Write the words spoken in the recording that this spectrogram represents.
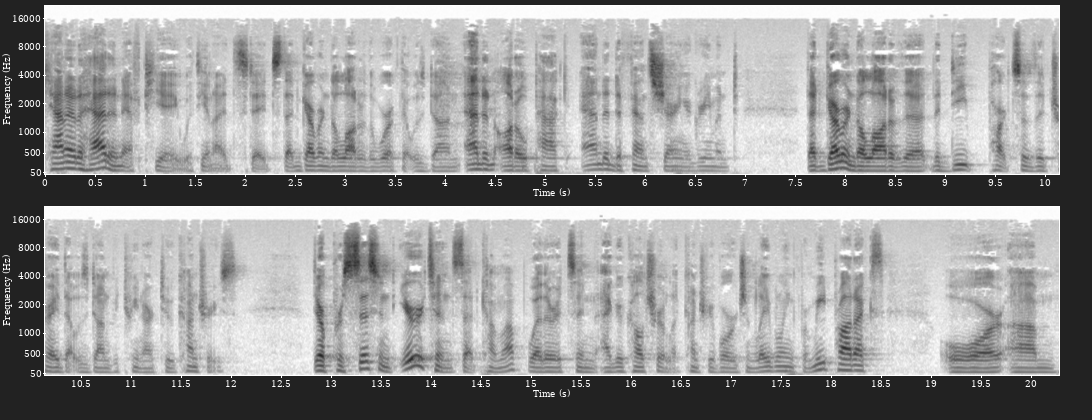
Canada had an FTA with the United States that governed a lot of the work that was done, and an auto pact and a defense sharing agreement that governed a lot of the, the deep parts of the trade that was done between our two countries. There are persistent irritants that come up, whether it's in agriculture, like country of origin labeling for meat products, or, um,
